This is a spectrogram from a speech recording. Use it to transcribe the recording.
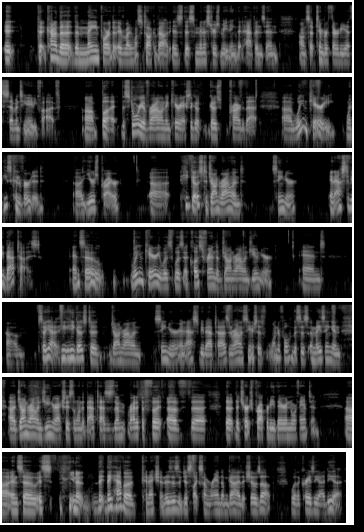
it the, kind of the the main part that everybody wants to talk about is this ministers meeting that happens in on September 30th, 1785. Uh, but the story of Ryland and Carey actually go, goes prior to that. Uh, William Carey, when he's converted uh, years prior, uh, he goes to John Ryland Sr. and asks to be baptized. And so William Carey was was a close friend of John Ryland Jr. And um, so yeah, he, he goes to John Ryland Sr. and asks to be baptized. And Ryland Sr. says, Wonderful, this is amazing. And uh, John Ryland Jr. actually is the one that baptizes them right at the foot of the the the church property there in Northampton. Uh, and so it's you know they, they have a connection. This isn't just like some random guy that shows up with a crazy idea.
